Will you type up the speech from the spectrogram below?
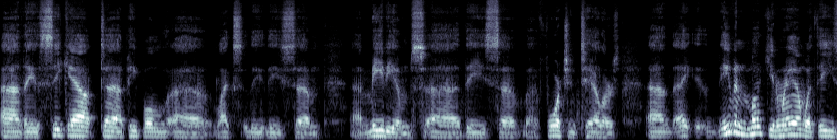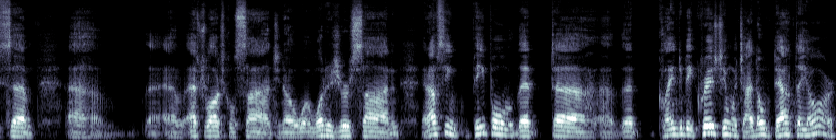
uh, they seek out uh, people uh, like the, these um, uh, mediums, uh, these fortune tellers, they, even monkeying around with these um, astrological signs. You know, what, what is your sign? And, and I've seen people that that claim to be Christian, which I don't doubt they are,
